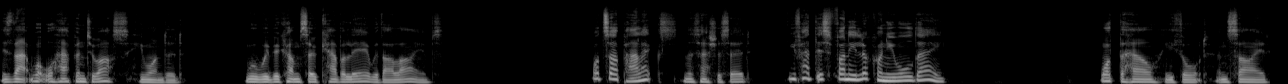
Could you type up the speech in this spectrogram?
Is that what will happen to us? he wondered. Will we become so cavalier with our lives? What's up, Alex? Natasha said. You've had this funny look on you all day. What the hell, he thought, and sighed.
